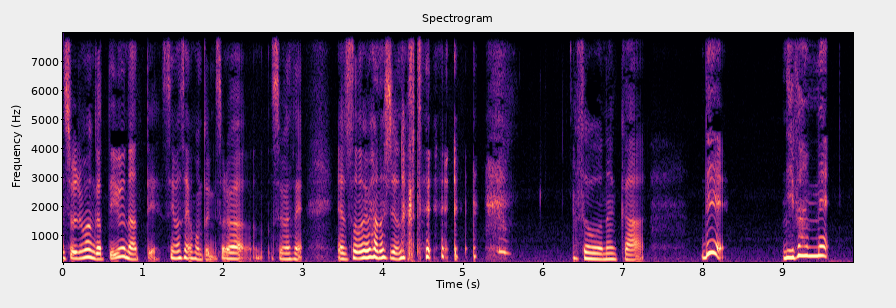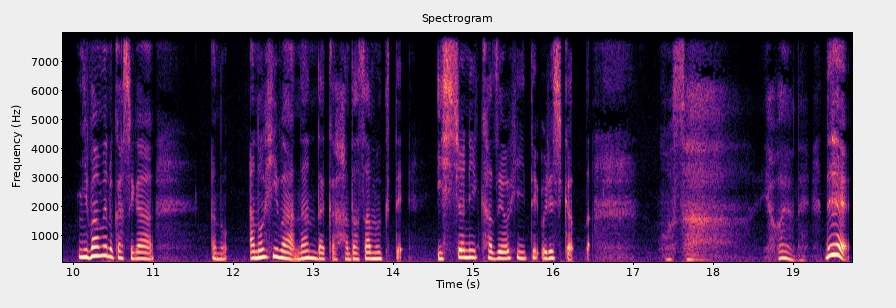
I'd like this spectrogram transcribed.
少女漫画って言うなって、すいません、本当に。それは、すいません。いや、そういう話じゃなくてそう、なんか、で、2番目。2番目の歌詞が、あの、あの日はなんだか肌寒くて、一緒に風邪をひいて嬉しかった。もうさ、やばいよね。で、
